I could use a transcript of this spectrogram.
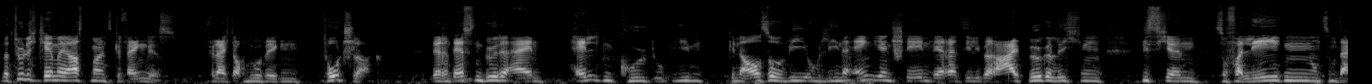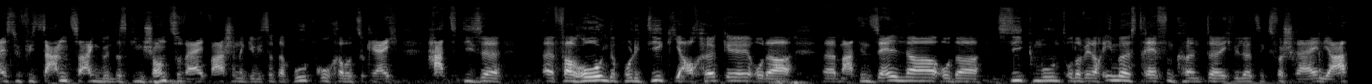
Natürlich käme er erstmal ins Gefängnis, vielleicht auch nur wegen Totschlag. Währenddessen würde ein Heldenkult um ihn genauso wie um Lina Engel entstehen, während die liberal-bürgerlichen bisschen so verlegen und zum Teil suffisant sagen würden, das ging schon zu weit, war schon ein gewisser Tabubruch, aber zugleich hat diese äh, Verrohung der Politik ja auch Höcke oder äh, Martin Sellner oder Siegmund oder wen auch immer es treffen könnte. Ich will jetzt nichts verschreien. Ja,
